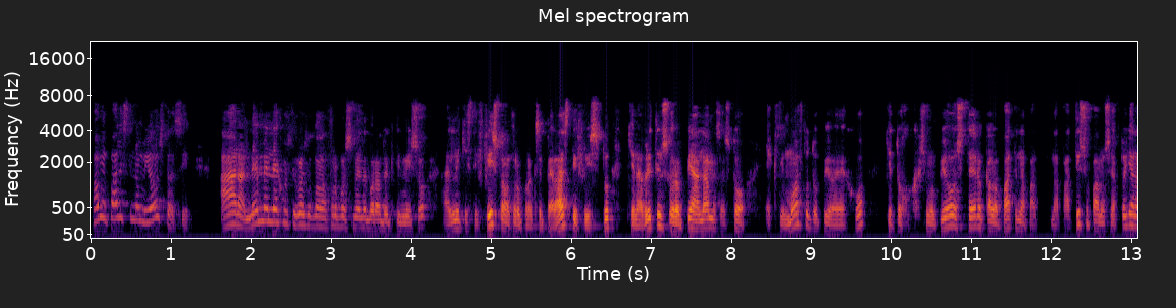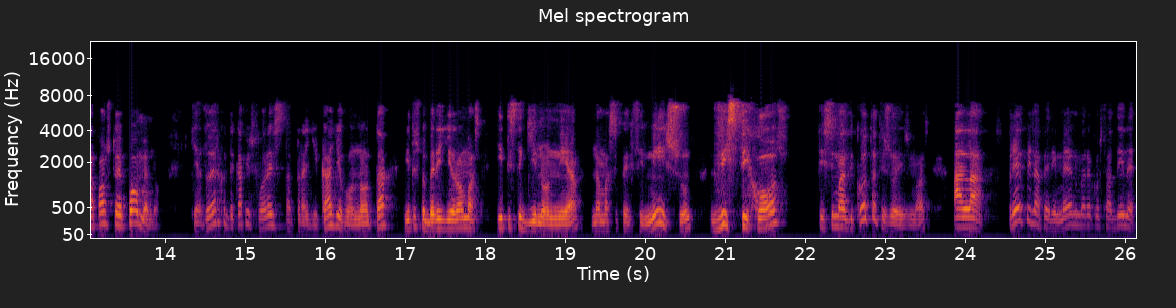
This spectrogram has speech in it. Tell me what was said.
Πάμε πάλι στην ομοιόσταση. Άρα, ναι, μεν έχω στη γλώσσα των ανθρώπων σημαίνει δεν μπορώ να το εκτιμήσω, αλλά είναι και στη φύση του ανθρώπου να ξεπεράσει τη φύση του και να βρει την ισορροπία ανάμεσα στο εκτιμώ αυτό το οποίο έχω και το χρησιμοποιώ ως στέρο καλοπάτι να, πα, να πατήσω πάνω σε αυτό για να πάω στο επόμενο. Και εδώ έρχονται κάποιες φορές τα τραγικά γεγονότα, είτε στον περίγυρό μας είτε στην κοινωνία, να μας υπενθυμίσουν δυστυχώς τη σημαντικότητα της ζωής μας, αλλά Πρέπει να περιμένουμε, ρε Κωνσταντίνε,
